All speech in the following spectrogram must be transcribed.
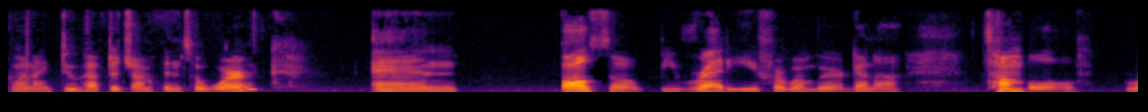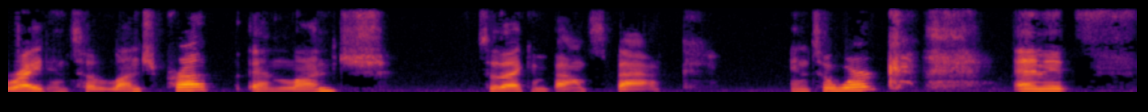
when I do have to jump into work and also be ready for when we're gonna tumble right into lunch prep and lunch so that I can bounce back into work. And it's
